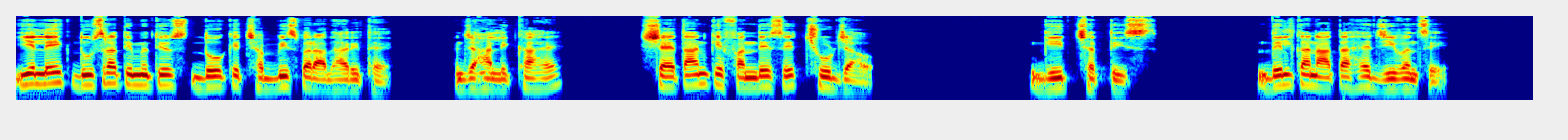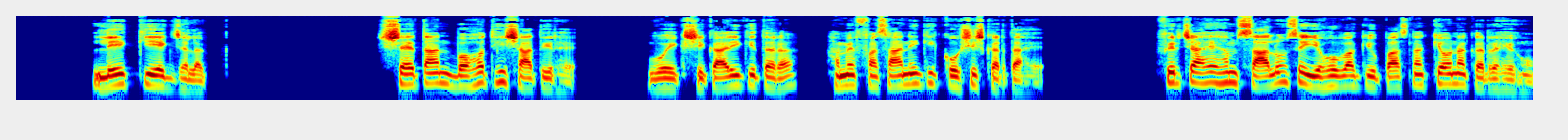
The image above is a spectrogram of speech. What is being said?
ये लेख दूसरा तिमुथियुस दो के 26 पर आधारित है, जहाँ लिखा है, शैतान के फंदे से छूट जाओ। गीत 36 दिल का नाता है जीवन से। लेख की एक झलक। शैतान बहुत ही शातिर है। वो एक शिकारी की तरह हमें फंसाने की कोशिश करता है। फिर चाहे हम सालों से यहोवा की उपासना क्यों ना कर रहे हों,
